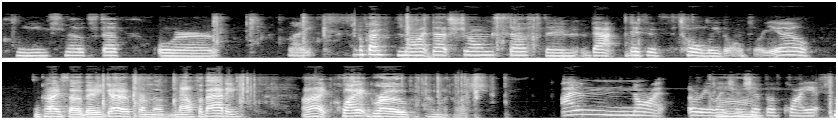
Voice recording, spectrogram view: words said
clean smelled stuff, or like okay. not that strong stuff, then that this is totally the one for you. Okay, so there you go from the mouth of Addi. All right, Quiet Grove. Oh my gosh. I'm not a relationship of quiet.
